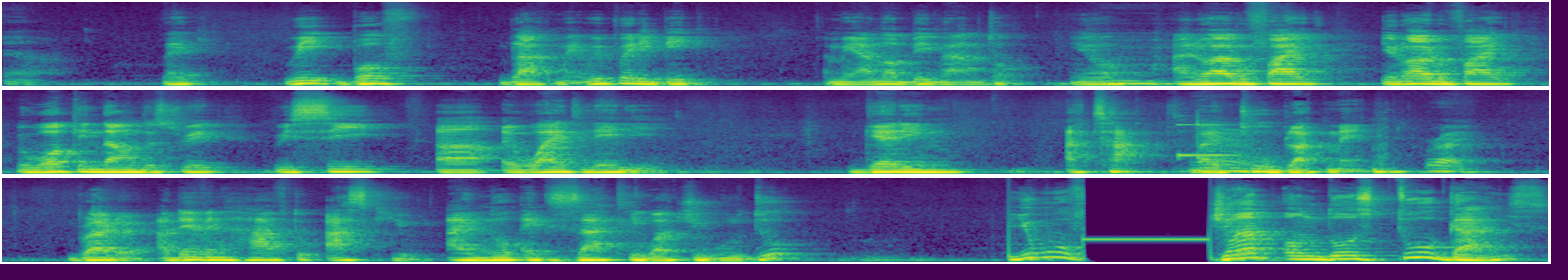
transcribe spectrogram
Yeah. Like we both black men, we pretty big. I mean, I'm not big, man. I'm tall. You know, I know how to fight. You know how to fight. We're walking down the street. We see uh, a white lady getting attacked by two black men. Right. Brother, I don't even have to ask you. I know exactly what you will do. You will f- jump on those two guys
